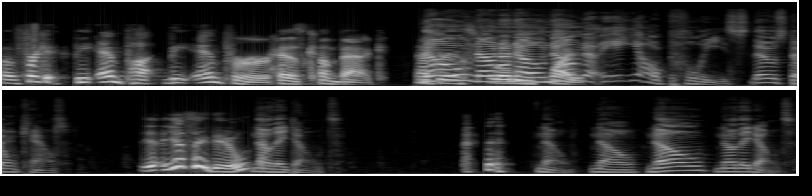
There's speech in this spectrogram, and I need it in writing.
Uh, frickin' the empire, the emperor has come back. No, no, no, no, no, no. y- Oh, please. Those don't count. Y- yes, they do. No, they don't. No, no, no, no, they don't.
